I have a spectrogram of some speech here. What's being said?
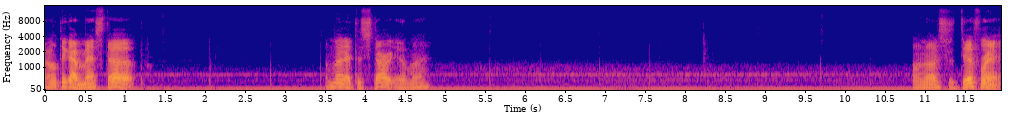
I don't think I messed up. I'm not at the start, am I? Oh no, this is different.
